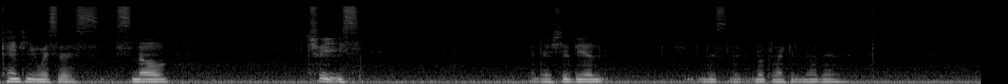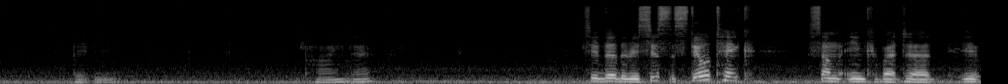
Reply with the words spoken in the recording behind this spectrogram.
painting with the snow trees. And there should be a, this look, look like another baby pine there. See the, the resist still take some ink, but uh, it,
